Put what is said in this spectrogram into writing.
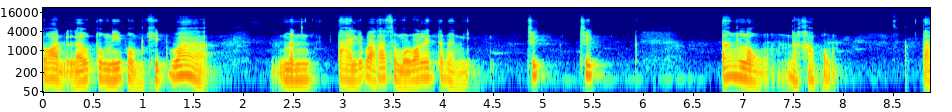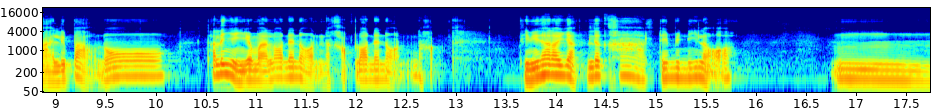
ก้อน แล้วตรงนี้ผมคิดว่ามันตายหรือเปล่าถ้าสมมติว่าเล่นตำแหน่งนี้ชึกชึกตั้งลงนะครับ ผมตายหรือเปล่าเนาะถ้าเล่นอย่างนี้มารอดแน่นอนนะครับ รอดแน่นอนนะครับ ทีนี้ถ้าเราอยากเลือกค่าเล่นเป็นนี้เหรอ อืม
